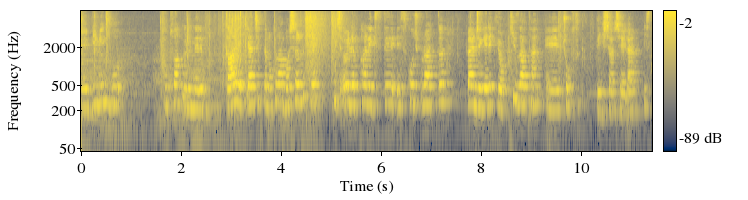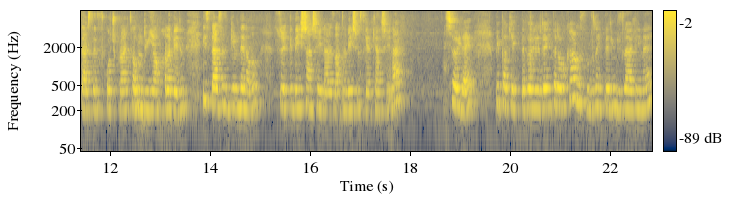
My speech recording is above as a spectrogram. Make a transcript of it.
e, Bim'in bu mutfak ürünleri gayet gerçekten o kadar başarılı ki hiç öyle Parex'ti, e, Scotch bence gerek yok ki zaten e, çok sık değişen şeyler. İsterseniz Scotch Brite alın, dünya para verin. İsterseniz Bim'den alın. Sürekli değişen şeyler zaten, değişmesi gereken şeyler. Şöyle bir pakette böyle renklere bakar mısınız? Renklerin güzelliğine.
